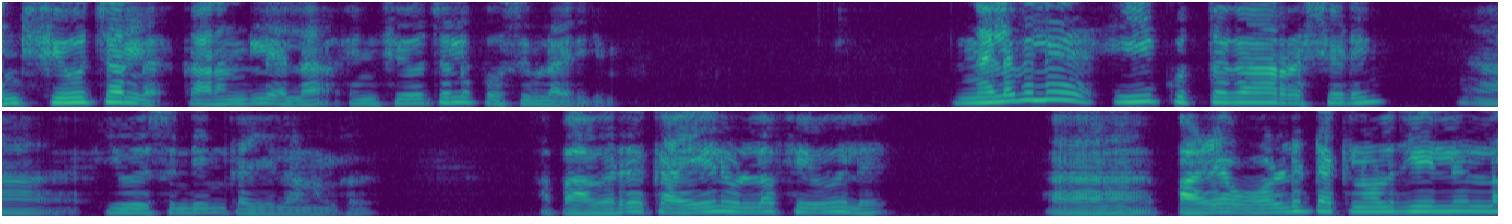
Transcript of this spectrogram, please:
ഇൻ ഫ്യൂച്ചറിൽ കറന്റിലി അല്ല ഇൻ ഫ്യൂച്ചറിൽ പോസിബിൾ ആയിരിക്കും. നിലവിൽ ഈ കുത്തക റഷ്യയുടെയും യു എസിന്റെയും കയ്യിലാണുള്ളത്. അപ്പോൾ അവരുടെ കയ്യിലുള്ള ഫ്യൂവൽ പഴയ ഓൾഡ് ടെക്നോളജിയിലുള്ള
